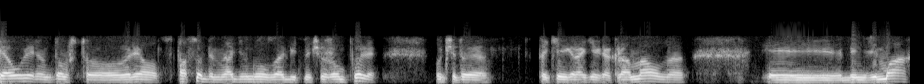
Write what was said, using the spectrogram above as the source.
я уверен в том, что Реал способен один гол забить на чужом поле, учитывая такие игроки, как Роналдо и Бензима,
